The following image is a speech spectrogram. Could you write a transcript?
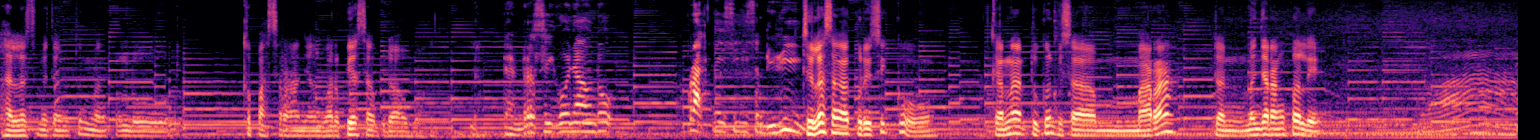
hal semacam itu memang perlu kepasrahan yang luar biasa kepada Allah dan resikonya untuk praktisi sendiri. jelas sangat berisiko karena dukun bisa marah dan menyerang balik Wow.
